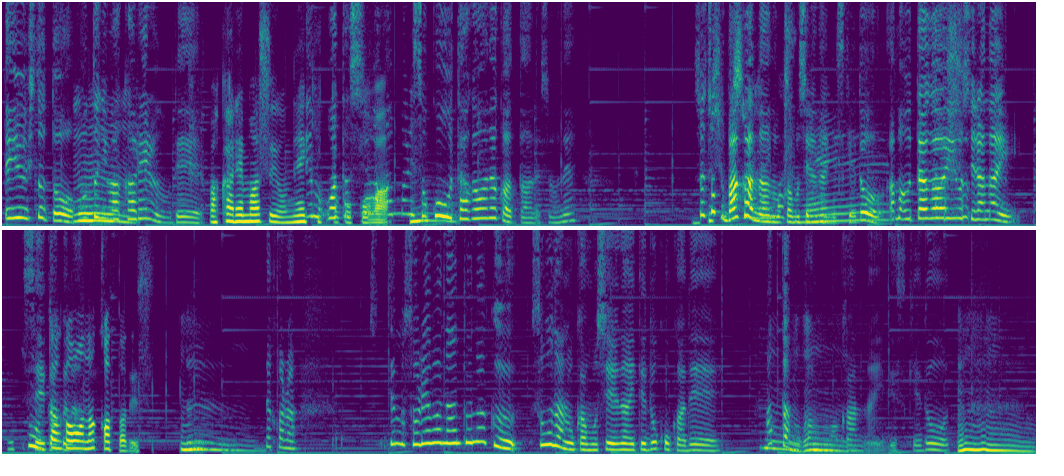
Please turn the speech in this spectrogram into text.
ていう人と、本当に分かれるので、分かれますよね、でも。私はあんまりそこを疑わなかったんですよね。それちょっとバカなのかもしれないんですけど、あんま疑いを知らない性格疑わなかったです。うんだから、でもそれはなんとなくそうなのかもしれないってどこかであったのかもわかんないですけど、うん。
